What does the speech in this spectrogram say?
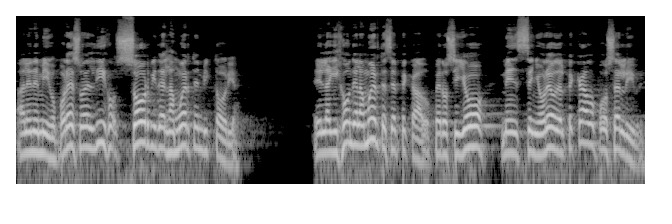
al enemigo. Por eso Él dijo, sórbida es la muerte en victoria. El aguijón de la muerte es el pecado, pero si yo me enseñoreo del pecado, puedo ser libre.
